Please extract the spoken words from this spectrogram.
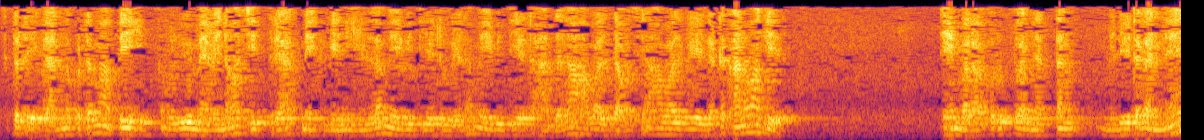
එතකොට ඒ ගන්නකොටම අපේ ඔළුවේ මැවෙනවා චිත්‍රයක් මේක ගෙනිහිල්ලා මේ විදියට වෙලා මේ විදියට හදලා අවල් දවසේ අවල් වේලට කනවා කියලා. එහෙන් බලාපොරොත්තුවක් නැත්තම් මිලියට ගන්නෑ.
